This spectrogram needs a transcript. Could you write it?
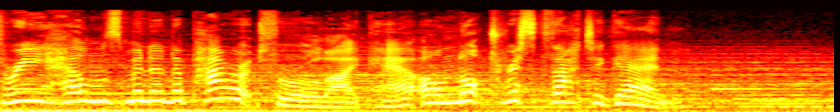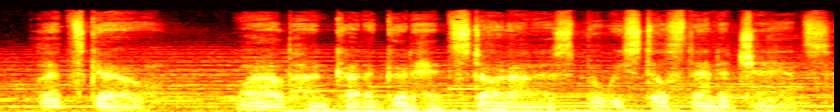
three helmsmen and a parrot for all I care. I'll not risk that again. Let's go. Wild Hunt got a good head start on us, but we still stand a chance.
